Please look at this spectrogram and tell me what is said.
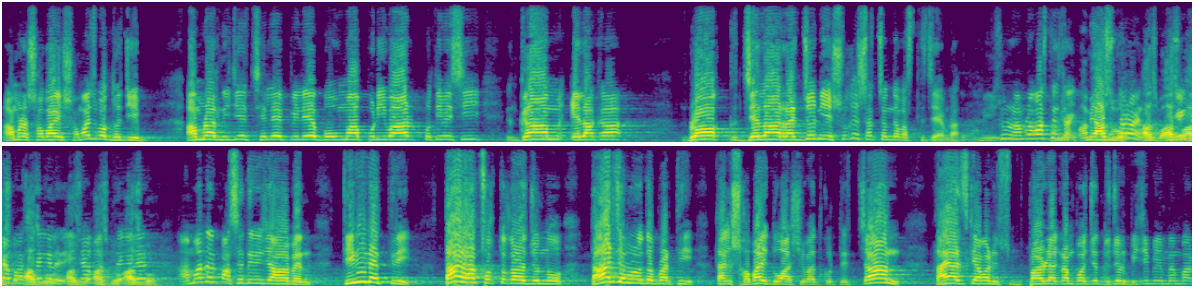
আমরা সবাই সমাজবদ্ধ জীব। আমরা নিজের ছেলে পেলে বৌমা, পরিবার, প্রতিবেশী, গ্রাম, এলাকা ব্লক জেলা রাজ্য নিয়ে সুখে স্বাচ্ছন্দ্যে বাঁচতে চাই আমরা। শুনুন আমরা বাঁচতে চাই। আমি আসব, আসব, আসব, আসব, আসব। আমাদের পাশে তিনি জানাবেন তিনি নেত্রী তার হাত শক্ত করার জন্য তার যে মনোনীত প্রার্থী তাকে সবাই দোয়া আশীর্বাদ করতে চান। তাই আজকে আমার পারুলা গ্রাম পঞ্চায়েত দুজন বিজেপি মেম্বার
